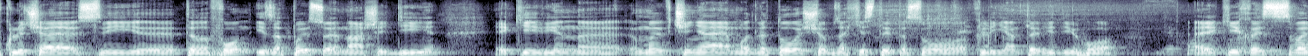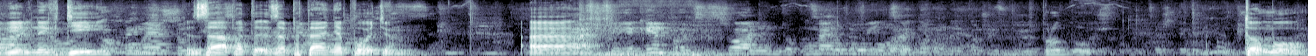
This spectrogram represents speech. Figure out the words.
включає свій е, телефон і записує наші дії, які він е, ми вчиняємо для того, щоб захистити свого клієнта від його е, якихось свавільних дій. Запит, запитання потім. Е, Яким процесуальним документом він заборонений? Продовжуй. Тому,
